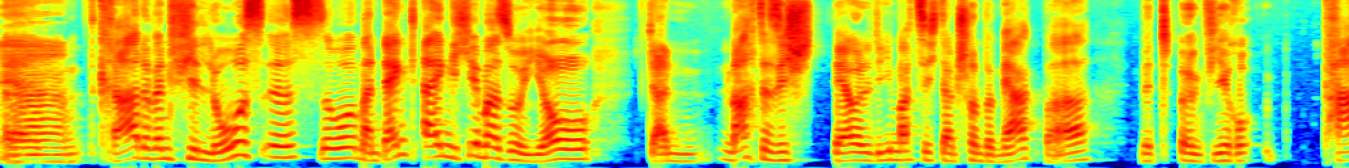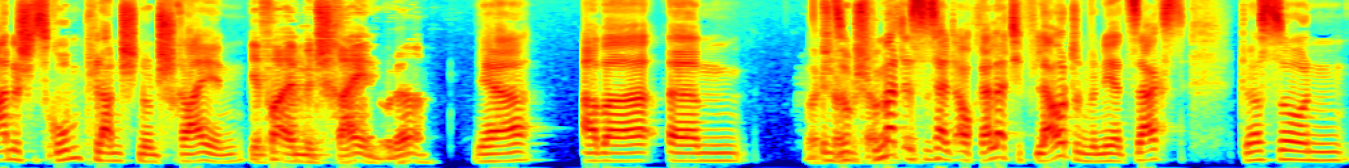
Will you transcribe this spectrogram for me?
Ja. Ähm, Gerade wenn viel los ist, so, man denkt eigentlich immer so, yo, dann macht er sich, der oder die macht sich dann schon bemerkbar mit irgendwie panisches Rumplanschen und Schreien. Ja, vor allem mit Schreien, oder? Ja, aber ähm, in so einem Schwimmbad ist es halt auch relativ laut und wenn du jetzt sagst, du hast so ein,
